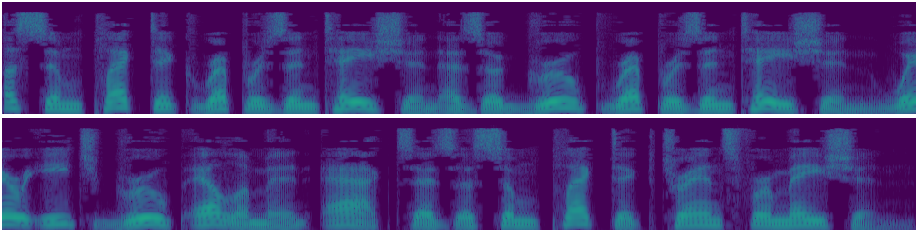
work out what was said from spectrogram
A symplectic representation is a group representation where each group element acts as a symplectic transformation.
